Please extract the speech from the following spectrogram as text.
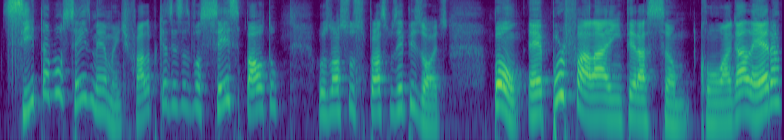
cita vocês mesmo. A gente fala porque às vezes vocês pautam os nossos próximos episódios. Bom, é, por falar em interação com a galera,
